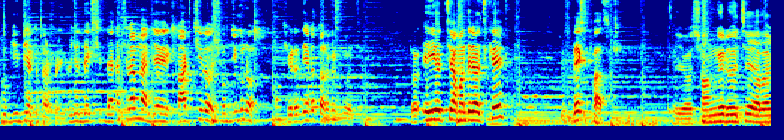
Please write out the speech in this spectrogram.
সবজি দিয়ে একটা তরকারি। ওই যে দেখছি দেখাচ্ছিলাম না যে কাটছিল সবজিগুলো সেটা দিয়ে একটা তরকারি রয়েছে তো এই হচ্ছে আমাদের আজকে ব্রেকফাস্ট সঙ্গে রয়েছে আবার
